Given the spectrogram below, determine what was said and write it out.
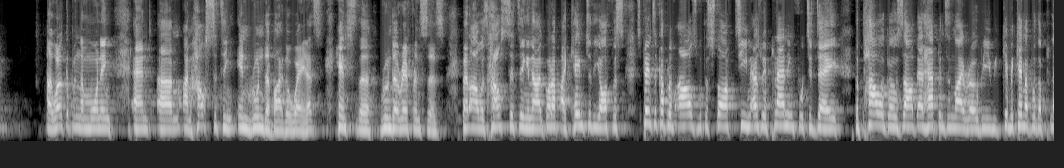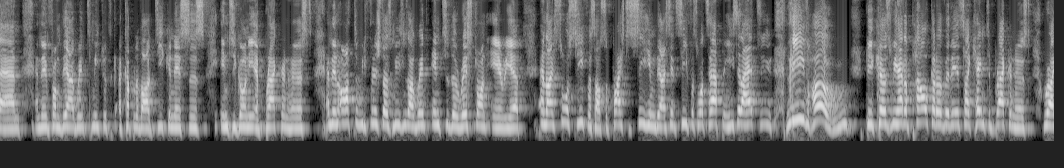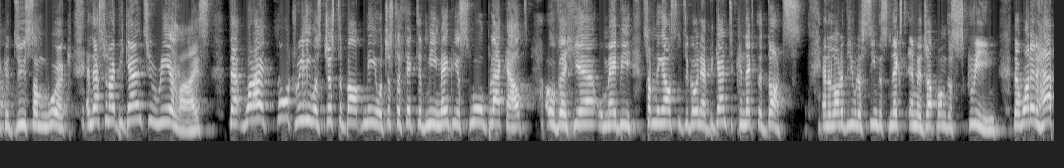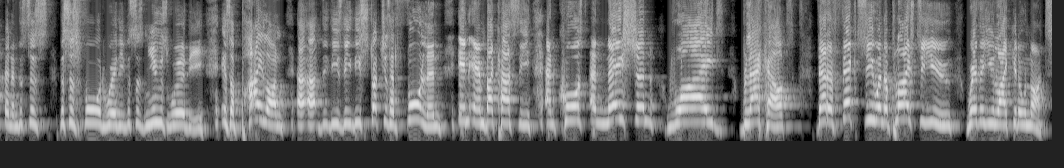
I woke up in the morning and um, I'm house sitting in Runda, by the way. That's hence the Runda references. But I was house sitting and I got up. I came to the office, spent a couple of hours with the staff team as we're planning for today. The power goes out. That happens in Nairobi. We came, we came up with a plan. And then from there, I went to meet with a couple of our deaconesses in Tigoni at Brackenhurst. And then after we finished those meetings, I went into the restaurant area and I saw Cephas. I was surprised to see him there. I said, Cephas, what's happening? He said, I had to leave home because we had a power cut over there. So I came to Brackenhurst where I could do some work. And that's when I began to realize that what I thought really was just about me or just affected me, maybe a small blackout over here or maybe something else to go in. I began to connect the dots. And a lot of you will have seen this next image up on the screen that what had happened, and this is, this is forward worthy, this is newsworthy, is a pylon, uh, uh, these, these, these structures had fallen in Embakasi and caused a nationwide blackout that affects you and applies to you whether you like it or not.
